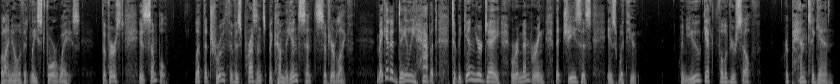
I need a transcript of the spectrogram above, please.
Well, I know of at least four ways. The first is simple let the truth of His presence become the incense of your life. Make it a daily habit to begin your day remembering that Jesus is with you. When you get full of yourself, repent again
